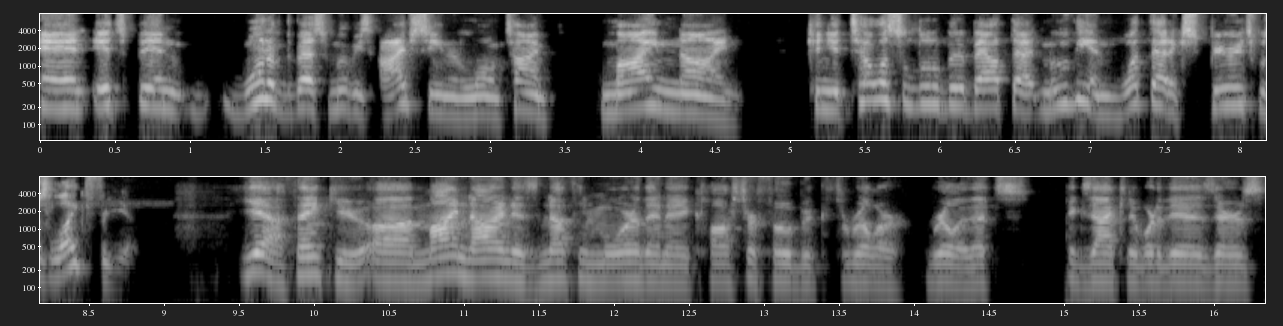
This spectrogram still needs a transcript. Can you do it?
and it's been one of the best movies i've seen in a long time. Mine nine. Can you tell us a little bit about that movie and what that experience was like for you yeah, thank you. Uh, Mine Nine is nothing more than a claustrophobic thriller. Really, that's exactly what it is. There's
